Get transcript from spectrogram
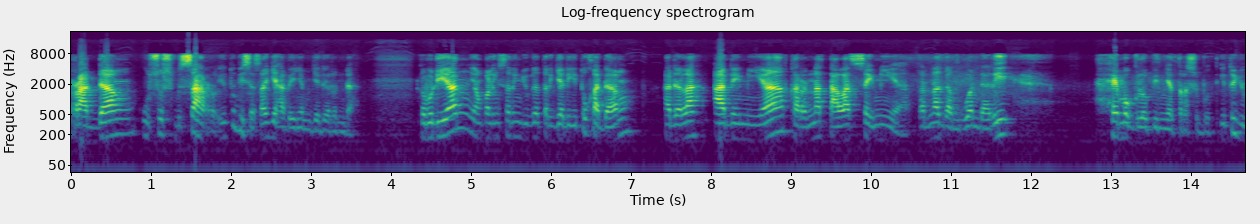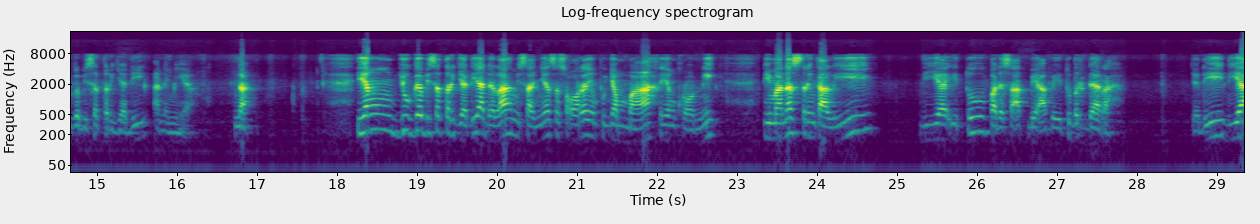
radang usus besar itu bisa saja HB-nya menjadi rendah. Kemudian yang paling sering juga terjadi itu kadang adalah anemia karena talasemia, karena gangguan dari hemoglobinnya tersebut. Itu juga bisa terjadi anemia. Nah, yang juga bisa terjadi adalah misalnya seseorang yang punya mah yang kronik di mana sering kali dia itu pada saat BAB itu berdarah. Jadi dia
